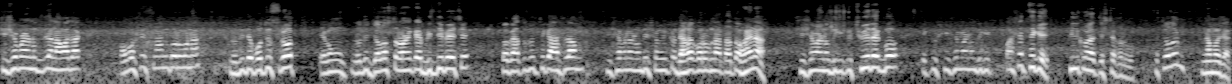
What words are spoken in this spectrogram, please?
সিসামারা নদীতে নামা যাক। অবশ্যই স্নান করব না। নদীতে প্রচুর স্রোত এবং নদীর জলস্তর অনেকটাই বৃদ্ধি পেয়েছে। তবে এত দূর থেকে আসলাম সিসামারা নদীর সঙ্গে একটু দেখা করব না, তা তো হয় না। সিসামারা নদীকে একটু ছুঁয়ে দেখব, একটু সিসামারা নদীকে পাশের থেকে ফিল করার চেষ্টা করব। তো চলুন, নামা যাক।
